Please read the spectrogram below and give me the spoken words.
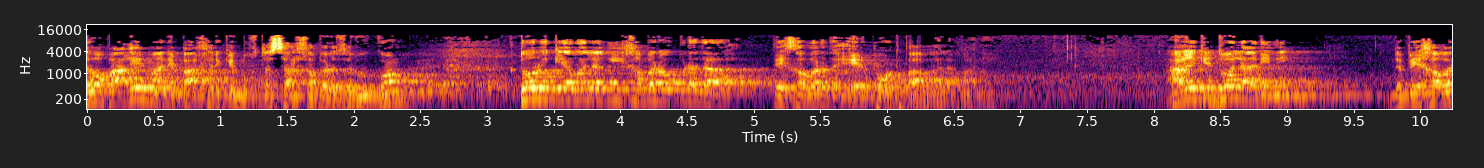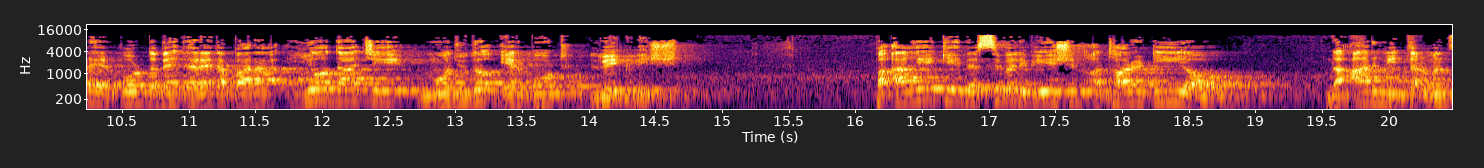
زه په هغه معنی په اخر کې مختصر خبر ضرور کوم ټولو کې اول هغه خبر او کړه دا په خبر د ایرپورټ په حواله باندې هغه کې دوه لارې دي د په خبر ایرپورټ د بهتره لپاره یو دا چې موجوده ایرپورټ لوی کړی شي په هغه کې د سیول ایویشن اتارټي او د آرمي ترمنځ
